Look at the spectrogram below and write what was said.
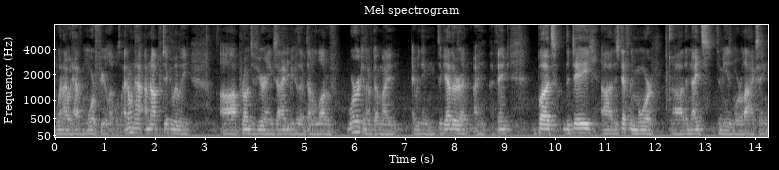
when I would have more fear levels. I don't have. I'm not particularly uh, prone to fear and anxiety because I've done a lot of work and I've got my everything together. I, I, I think, but the day uh, there's definitely more. Uh, the nights to me is more relaxing.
